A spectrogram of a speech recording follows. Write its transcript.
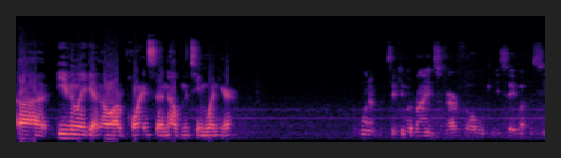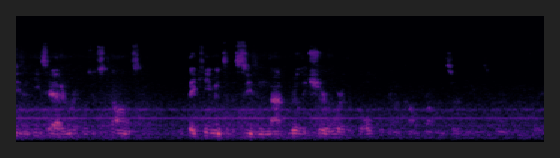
uh, evenly getting a lot of points and helping the team win here. One in particular, Ryan Scarfo, what can you say about the season he's had? And Rick was just telling us that they came into the season not really sure where the goals were going to come from, and certainly he's been very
